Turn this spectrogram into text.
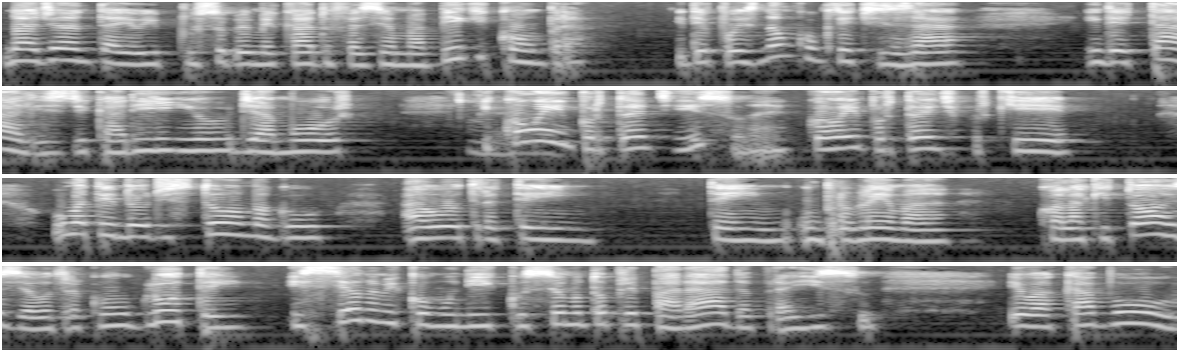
Não adianta eu ir para o supermercado fazer uma big compra e depois não concretizar em detalhes de carinho, de amor. É. E quão é importante isso, né? Quão é importante porque uma tem dor de estômago, a outra tem tem um problema com a lactose, a outra com o glúten. E se eu não me comunico, se eu não estou preparada para isso, eu acabo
